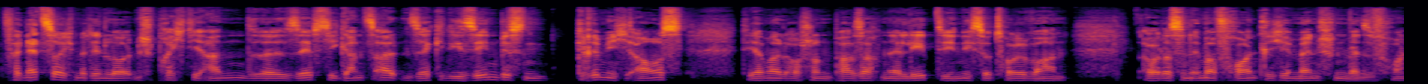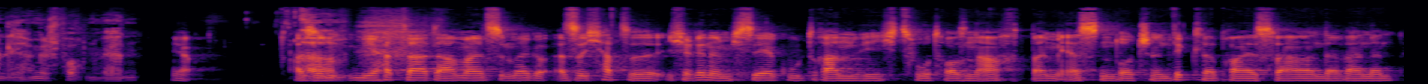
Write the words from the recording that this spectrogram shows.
Vernetzt euch mit den Leuten, sprecht die an. Äh, selbst die ganz alten Säcke, die sehen ein bisschen grimmig aus. Die haben halt auch schon ein paar Sachen erlebt, die nicht so toll waren. Aber das sind immer freundliche Menschen, wenn sie freundlich angesprochen werden. Ja, also ähm, mir hat da damals immer, also ich hatte, ich erinnere mich sehr gut dran, wie ich 2008 beim ersten deutschen Entwicklerpreis war und da waren dann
